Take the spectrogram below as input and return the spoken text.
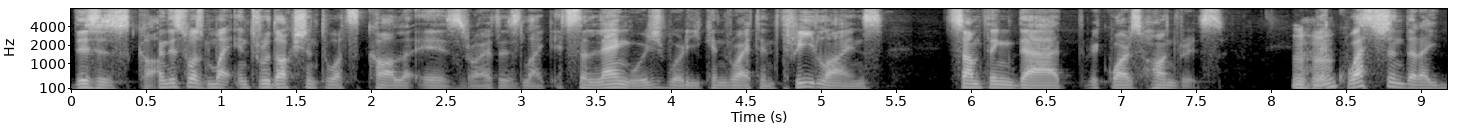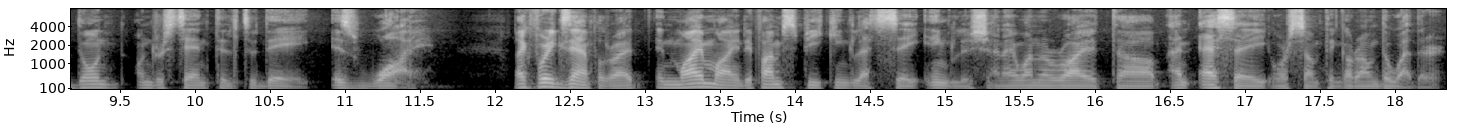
this is Scala. And this was my introduction to what Scala is, right? It's like it's a language where you can write in three lines something that requires 100s mm-hmm. The question that I don't understand till today is why. Like for example, right? In my mind, if I'm speaking, let's say English, and I want to write uh, an essay or something around the weather,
